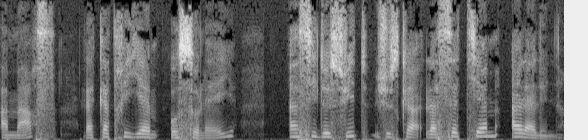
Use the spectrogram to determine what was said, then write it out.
à Mars, la quatrième au Soleil, ainsi de suite jusqu'à la septième à la Lune.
